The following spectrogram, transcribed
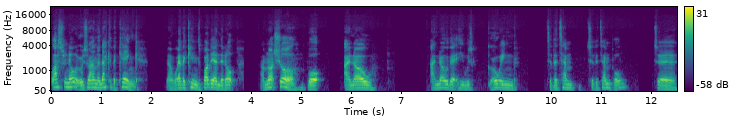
last we know, it was around the neck of the king. Now, where the king's body ended up, I'm not sure, but I know, I know that he was going to the temp to the temple to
